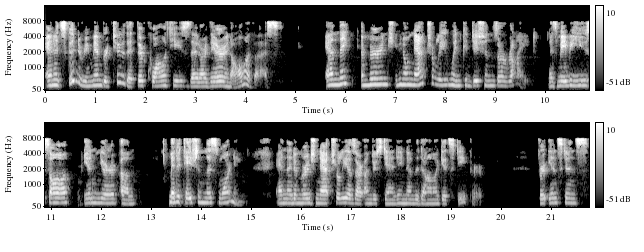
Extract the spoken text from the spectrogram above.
And it's good to remember too that they're qualities that are there in all of us. And they emerge, you know, naturally when conditions are right. As maybe you saw in your um, meditation this morning. And that emerge naturally as our understanding of the Dhamma gets deeper. For instance,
